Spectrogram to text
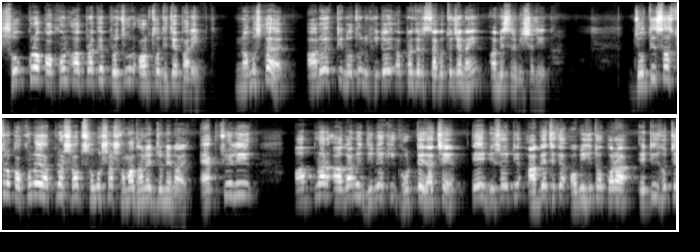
শুক্র কখন আপনাকে প্রচুর অর্থ দিতে পারে। নমস্কার, আরও একটি নতুন ভিডিও আপনাদের স্বাগত জানাই আমি শ্রী বিশ্বজিৎ। জ্যোতিষশাস্ত্র কখনোই আপনার সব সমস্যার সমাধানের জন্য নয়। অ্যাকচুয়ালি আপনার আগামী দিনে কি ঘটতে যাচ্ছে, এই বিষয়টি আগে থেকে অভিহিত করা, এটি হচ্ছে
